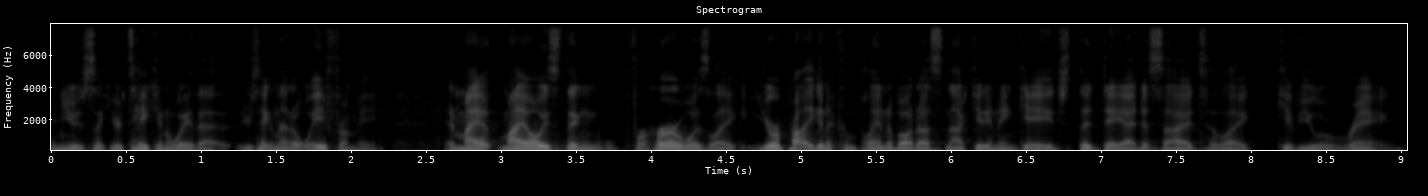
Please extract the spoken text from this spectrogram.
And you it's like you're taking away that you're taking that away from me. And my my always thing for her was like you're probably gonna complain about us not getting engaged the day I decide to like give you a ring.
